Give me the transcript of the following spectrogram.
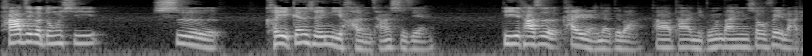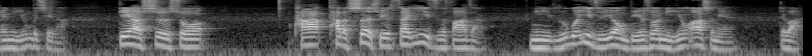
它这个东西是。可以跟随你很长时间。第一，它是开源的，对吧？它它你不用担心收费哪天你用不起了。第二是说，它它的社区在一直发展。你如果一直用，比如说你用二十年，对吧？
